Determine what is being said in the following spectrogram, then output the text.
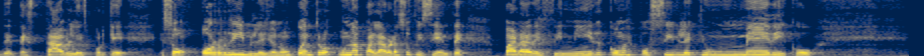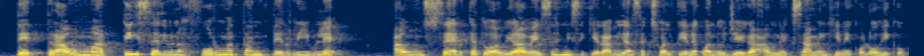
detestables porque son horribles. Yo no encuentro una palabra suficiente para definir cómo es posible que un médico te traumatice de una forma tan terrible a un ser que todavía a veces ni siquiera vida sexual tiene cuando llega a un examen ginecológico.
